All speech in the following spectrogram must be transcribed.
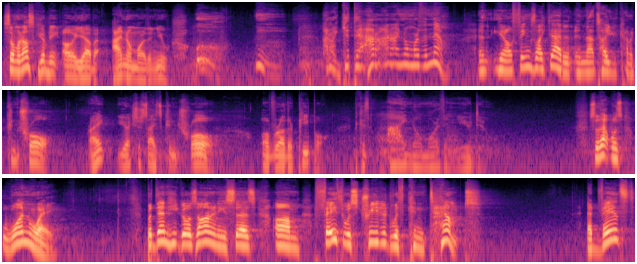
Someone else to me, oh, yeah, but I know more than you. Ooh, hmm, how do I get that? How do, how do, I know more than them? And, you know, things like that. And, and that's how you kind of control, right? You exercise control over other people because I know more than you do. So that was one way. But then he goes on and he says, um, faith was treated with contempt Advanced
